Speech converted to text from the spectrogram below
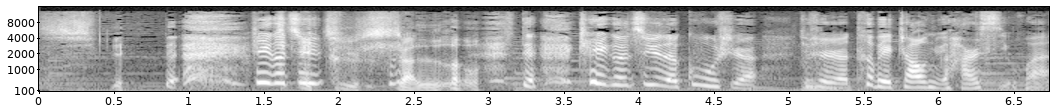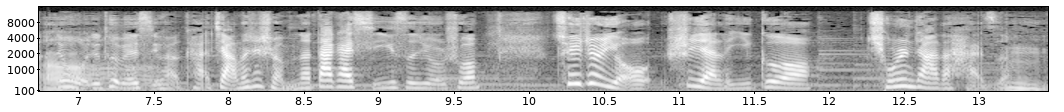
去，对这个剧，神了，对这个剧的故事就是特别招女孩喜欢，啊。就我就特别喜欢看。讲的是什么呢？大概其意思就是说，崔智友饰演了一个穷人家的孩子，嗯。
